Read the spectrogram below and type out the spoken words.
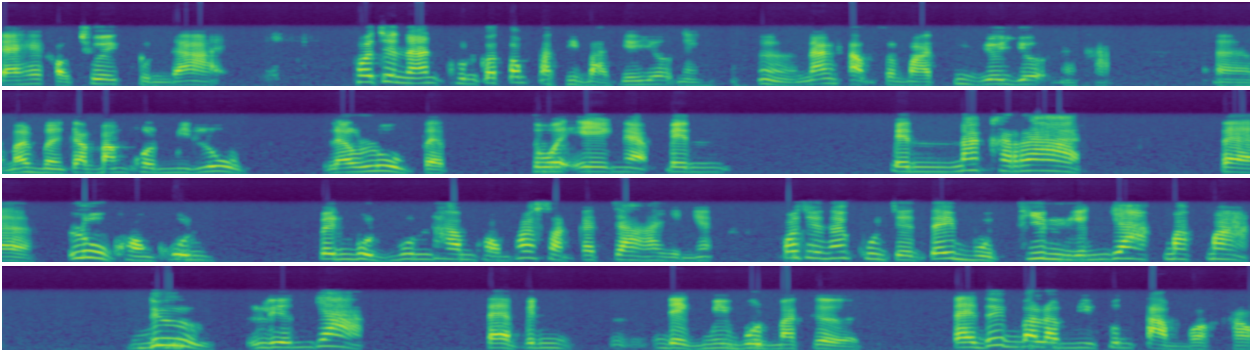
ได้ให้เขาช่วยคุณได้ เพราะฉะนั้นคุณก็ต้องปฏิบัติเยอะๆไงนั่งทำสมาธิเยอะๆนะคะอ่ามันเหมือนกับบางคนมีลูก แล้วลูกแบบตัวเองเนี่ยเป็นเป็นนักคราช แต่ลูกของคุณเป็นบุตรบุญธรรมของพระสังกัจจายอย่างเงี้ย เพราะฉะนั้นคุณจะได้บุตรที่เลี้ยงยากมากๆ ดื้อเลี้ยงยาก แต่เป็นเด็กมีบุญมาเกิด แต่ด้วยบารมีคุณต่ำกว่าเขา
